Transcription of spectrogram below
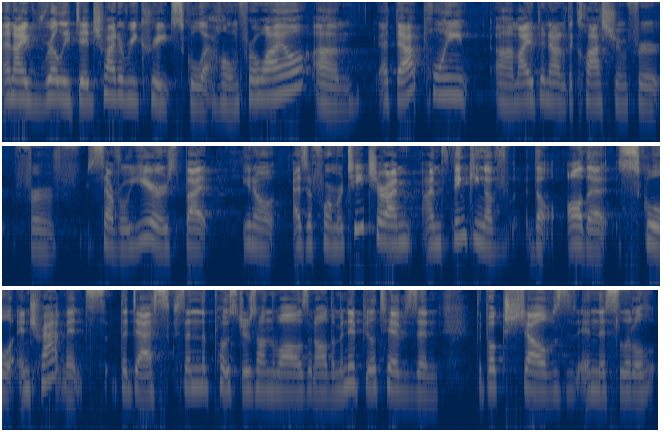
and I really did try to recreate school at home for a while. Um, at that point, um, I had been out of the classroom for for several years, but you know, as a former teacher, I'm I'm thinking of the all the school entrapments, the desks and the posters on the walls, and all the manipulatives and the bookshelves in this little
